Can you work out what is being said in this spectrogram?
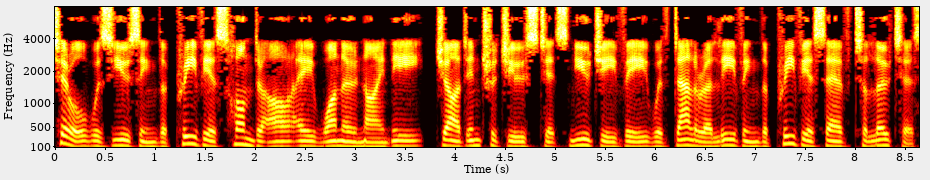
Tyrrell was using the previous Honda RA109E. Judd introduced its new GV with Dallara leaving the previous EV to Lotus.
